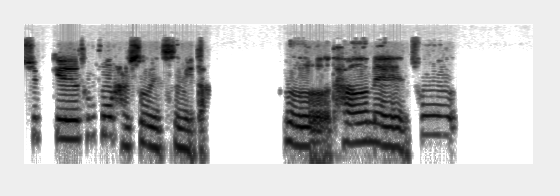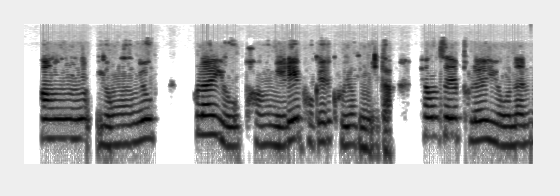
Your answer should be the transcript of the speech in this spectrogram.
쉽게 소통할 수 있습니다. 그 다음에 총방 영역 플레이어 방미리 보게 구역입니다. 현재 플레이어는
